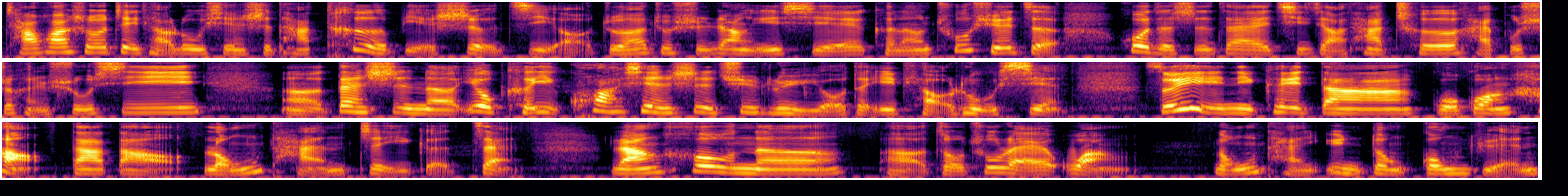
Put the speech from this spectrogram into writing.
茶花说这条路线是他特别设计哦，主要就是让一些可能初学者或者是在骑脚踏车还不是很熟悉，呃，但是呢又可以跨县市去旅游的一条路线。所以你可以搭国光号搭到龙潭这一个站，然后呢，呃，走出来往。龙潭运动公园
